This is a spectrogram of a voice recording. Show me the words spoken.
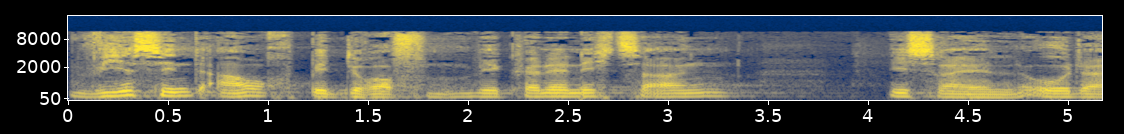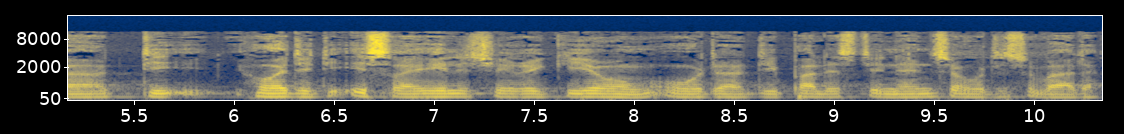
wir sind auch betroffen. Wir können nicht sagen, Israel oder die, heute die israelische Regierung oder die Palästinenser oder so weiter.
